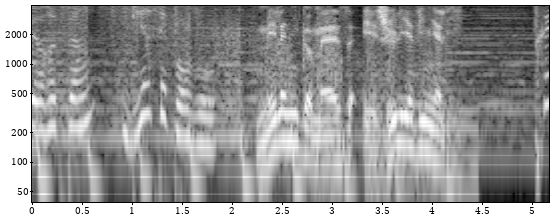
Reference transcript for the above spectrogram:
Europe 1, bien fait pour vous. Mélanie Gomez et Julia Vignali. Très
